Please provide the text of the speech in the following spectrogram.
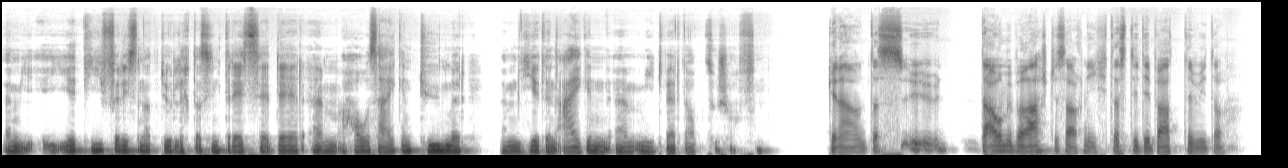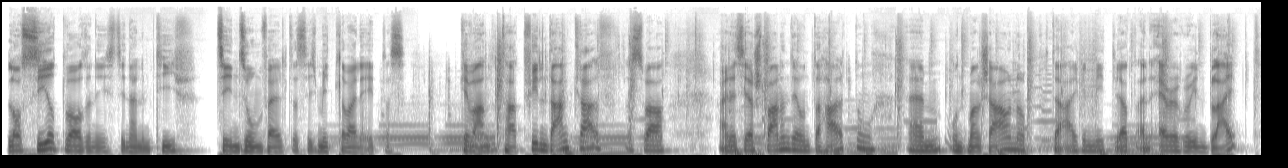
ähm, je, je, tiefer ist natürlich das Interesse der ähm, Hauseigentümer, hier den Eigenmietwert abzuschaffen. Genau, und das äh, darum überrascht es auch nicht, dass die Debatte wieder lanciert worden ist in einem Tiefzinsumfeld, das sich mittlerweile etwas gewandelt hat. Vielen Dank, Ralf. Das war eine sehr spannende Unterhaltung ähm, und mal schauen, ob der Eigenmietwert ein Evergreen bleibt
